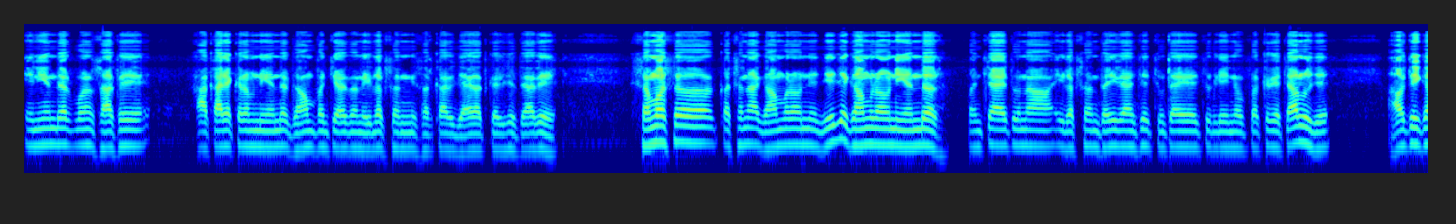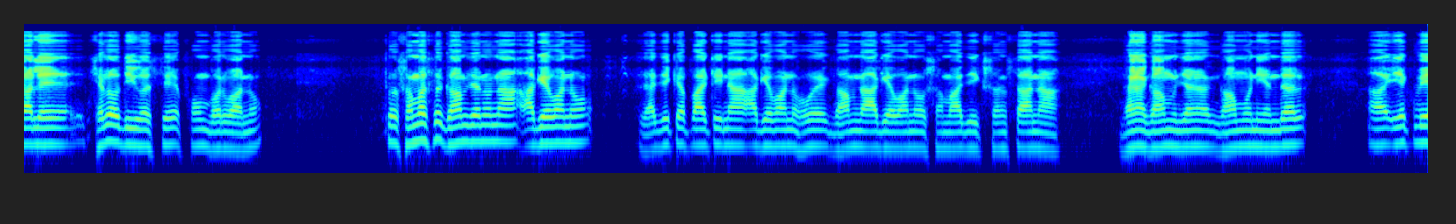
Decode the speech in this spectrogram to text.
એની અંદર પણ સાથે આ કાર્યક્રમની અંદર ગ્રામ પંચાયતોના ઇલેક્શનની સરકારે જાહેરાત કરી છે. ત્યારે સમસ્ત કચ્છના ગામડાઓની જે જે ગામડાઓની અંદર પંચાયતોના ઇલેક્શન થઈ રહ્યા છે, ચૂંટાઈ ચૂંટણીનો પ્રક્રિયા ચાલુ છે. આવતીકાલે છેલ્લો દિવસ છે ફોર્મ ભરવાનો. તો સમસ્ત ગામજનોના આગેવાનો, રાજકીય પાર્ટીના આગેવાનો હોય, ગામના આગેવાનો, સામાજિક સંસ્થાના ઘણા ગામજન ગામોની અંદર એક બે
